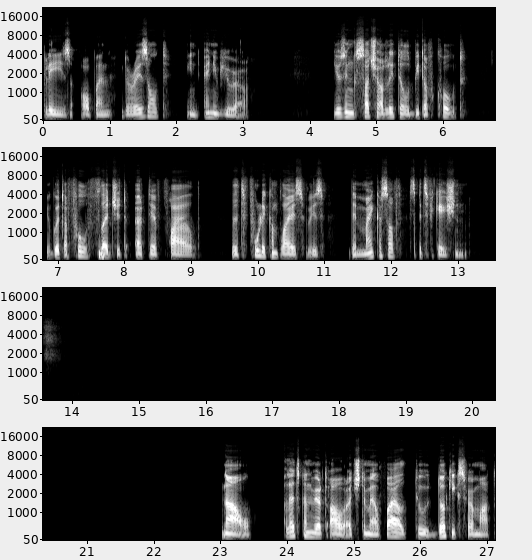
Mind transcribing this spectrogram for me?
Please open the result in any viewer. Using such a little bit of code, you get a full-fledged RTF file that fully complies with the Microsoft specification. Now, let's convert our HTML file to docx format.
